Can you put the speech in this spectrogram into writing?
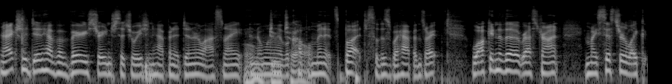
I actually did have a very strange situation happen at dinner last night, and oh, I Oh, only do have a couple minutes. But so this is what happens, right? Walk into the restaurant, and my sister like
